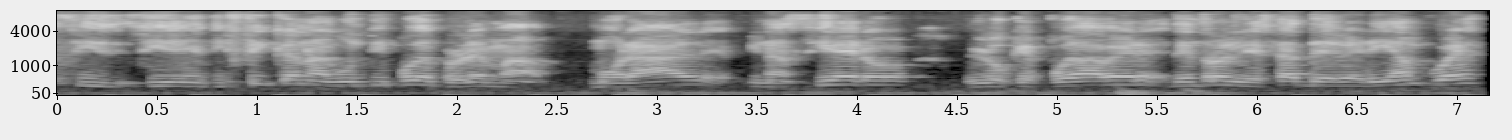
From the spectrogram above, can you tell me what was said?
si, si identifican algún tipo de problema moral, financiero, lo que pueda haber dentro de la iglesia, deberían pues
